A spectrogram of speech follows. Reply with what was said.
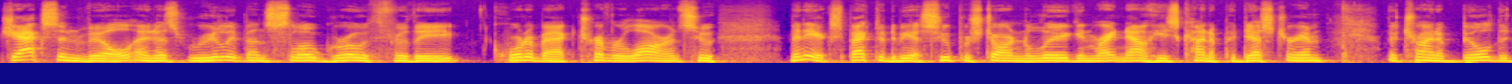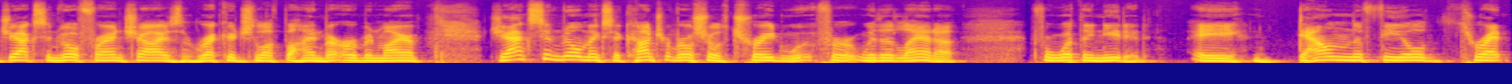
Jacksonville, and it's really been slow growth for the quarterback, Trevor Lawrence, who many expected to be a superstar in the league, and right now he's kind of pedestrian. They're trying to build the Jacksonville franchise, the wreckage left behind by Urban Meyer. Jacksonville makes a controversial trade for with Atlanta for what they needed a down the field threat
